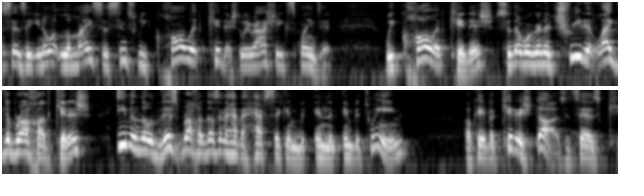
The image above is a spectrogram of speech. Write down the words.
says that you know what lamaisa, since we call it kiddush, the way Rashi explains it, we call it Kiddush, so then we're going to treat it like the bracha of Kiddush, even though this bracha doesn't have a hefsek in, in, the, in between. Okay, but Kiddush does. It says, right?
